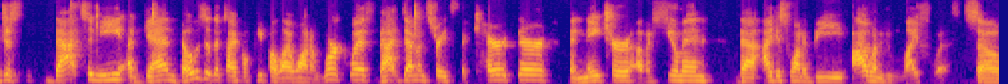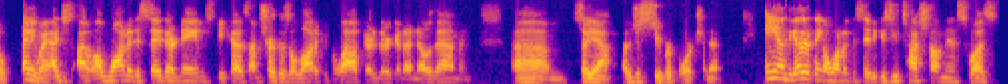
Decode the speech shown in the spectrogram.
just that to me again those are the type of people i want to work with. That demonstrates the character the nature of a human that I just want to be, I want to do life with. So anyway, I just, I, I, wanted to say their names because I'm sure there's a lot of people out there that are going to know them. And um, so, yeah, I was just super fortunate. And the other thing I wanted to say, because you touched on this was,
